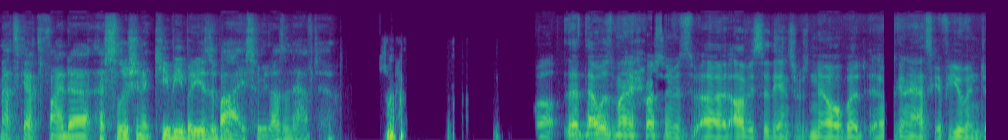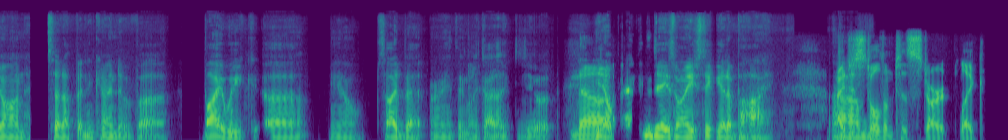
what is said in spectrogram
Matt's gonna have to find a, a solution at QB, but he has a buy, so he doesn't have to. Well, that that was my next question. Was uh, obviously the answer is no, but I was going to ask if you and John set up any kind of uh, bye week, uh, you know, side bet or anything like I like to do it. No, you know, back in the days when I used to get a bye. I just Um, told him to start like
